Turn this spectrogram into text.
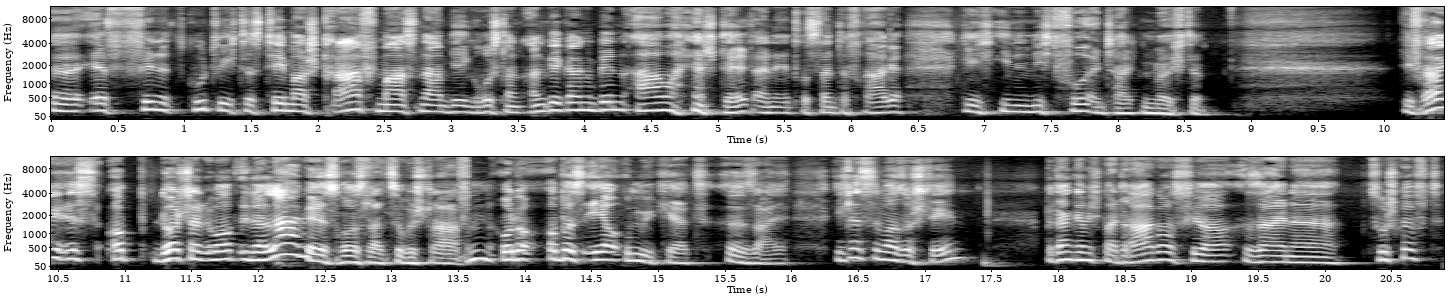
äh, er findet gut, wie ich das Thema Strafmaßnahmen gegen Russland angegangen bin, aber er stellt eine interessante Frage, die ich Ihnen nicht vorenthalten möchte. Die Frage ist, ob Deutschland überhaupt in der Lage ist, Russland zu bestrafen oder ob es eher umgekehrt äh, sei. Ich lasse es mal so stehen, bedanke mich bei Dragos für seine Zuschrift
